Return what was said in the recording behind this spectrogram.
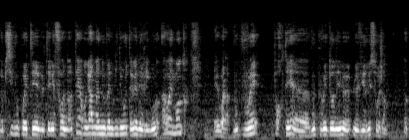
Donc si vous prêtez le téléphone, oh, regarde ma nouvelle vidéo, t'as vu, elle est rigolo. Ah ouais, montre. Et voilà, vous pouvez porter, euh, vous pouvez donner le virus aux gens. Donc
